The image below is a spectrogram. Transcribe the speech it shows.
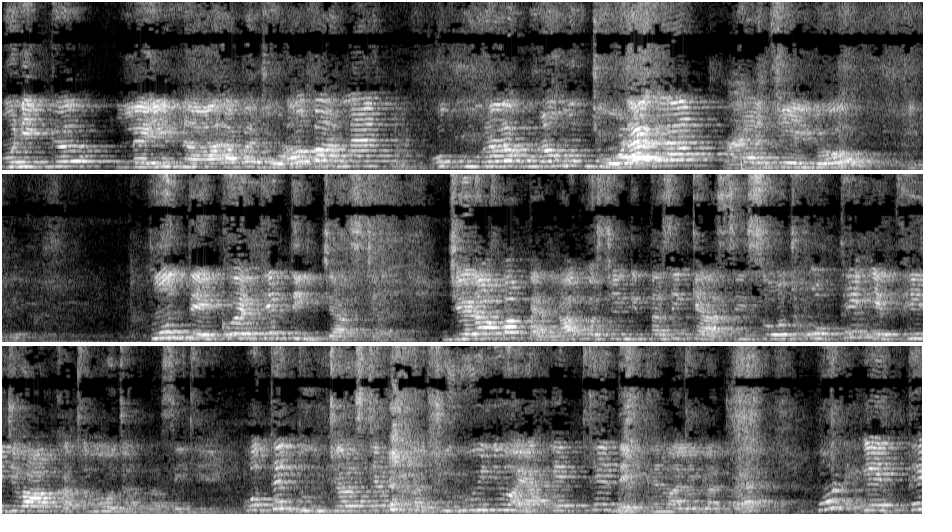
ਹੁਣ ਇੱਕ ਲਈ ਨਾਲ ਆਪਾਂ ਜੋੜਾ ਹੈ। ਉਹ ਪੂਰਾ ਦਾ ਪੂਰਾ ਹੁਣ ਜੋੜਾ ਹੈਗਾ। ਤਾਂ ਹਾਂਜੀ। ਜ਼ੀਰੋ ਹੁਣ ਦੇਖੋ ਇੱਥੇ ਤੀਜਾ ਸਟੈਪ ਜਿਹੜਾ ਆਪਾਂ ਪਹਿਲਾ ਕੁਐਸਚਨ ਕੀਤਾ ਸੀ 8100 ਚ ਉੱਥੇ ਇੱਥੇ ਜਵਾਬ ਖਤਮ ਹੋ ਜਾਂਦਾ ਸੀ। ਉੱਥੇ ਦੂਜਾ ਸਟੈਪ ਸ਼ੁਰੂ ਹੀ ਨਹੀਂ ਹੋਇਆ। ਇੱਥੇ ਦੇਖਣ ਵਾਲੀ ਗੱਲ ਹੈ। ਹੁਣ ਇੱਥੇ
